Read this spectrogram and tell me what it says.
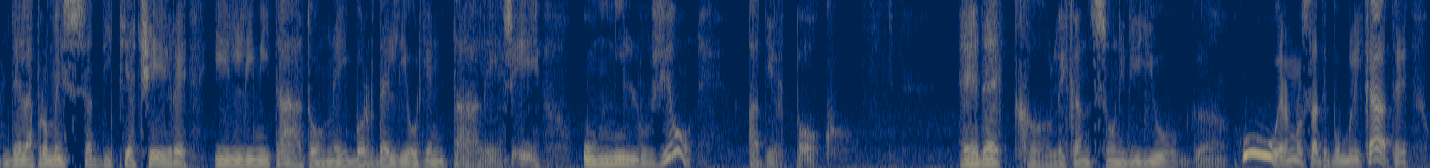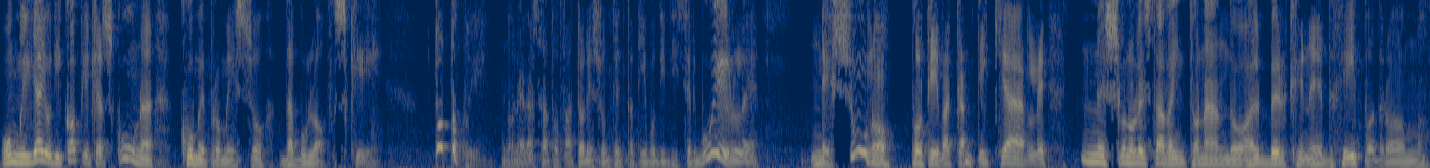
della promessa di piacere illimitato nei bordelli orientali. Sì, un'illusione, a dir poco. Ed ecco le canzoni di Hugh. Uh, erano state pubblicate, un migliaio di copie ciascuna, come promesso da Bulowski. Tutto qui. Non era stato fatto nessun tentativo di distribuirle. Nessuno poteva canticchiarle, nessuno le stava intonando al Birkenhead Hippodrome.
